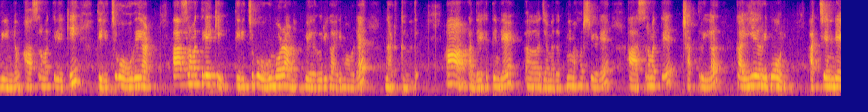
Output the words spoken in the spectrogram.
വീണ്ടും ആശ്രമത്തിലേക്ക് തിരിച്ചു പോവുകയാണ്. ആശ്രമത്തിലേക്ക് തിരിച്ചു പോകുമ്പോഴാണ് വേറൊരു കാര്യം അവിടെ നടക്കുന്നത്. ആ അദ്ദേഹത്തിന്റെ ജമദഗ്നി മഹർഷിയുടെ ആശ്രമത്തെ ക്ഷത്രിയർ കയ്യേറിപോൽ അച്ഛന്റെ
